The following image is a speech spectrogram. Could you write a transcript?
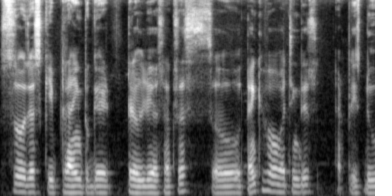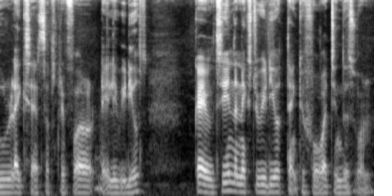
So just keep trying to get till your success. So thank you for watching this. And please do like share subscribe for daily videos. Okay we'll see you in the next video. Thank you for watching this one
